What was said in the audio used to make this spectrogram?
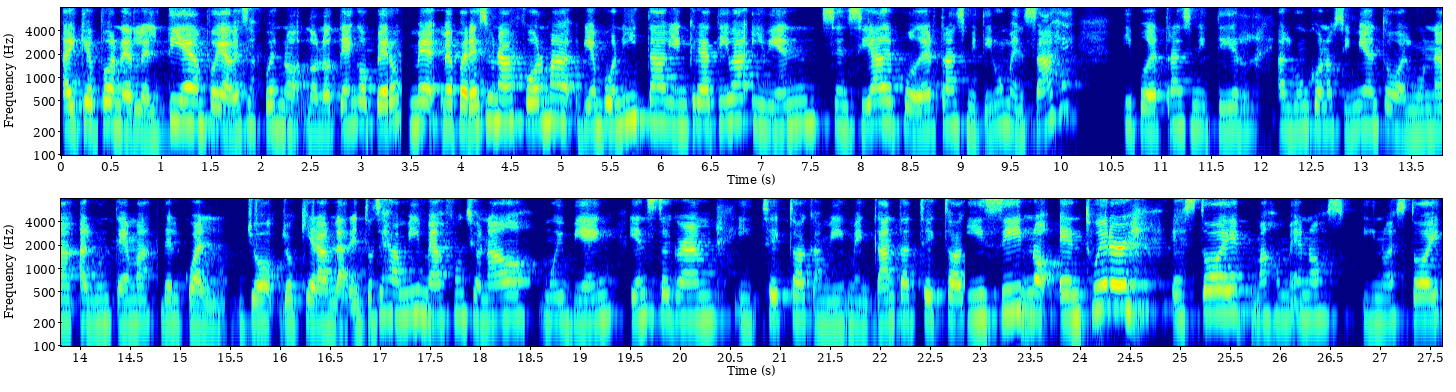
hay que ponerle el tiempo y a veces pues no, no lo tengo, pero me, me parece una forma bien bonita, bien creativa y bien sencilla de poder transmitir un mensaje y poder transmitir algún conocimiento o alguna, algún tema del cual yo, yo quiera hablar. Entonces a mí me ha funcionado muy bien Instagram y TikTok. A mí me encanta TikTok. Y sí, no, en Twitter estoy más o menos y no estoy.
